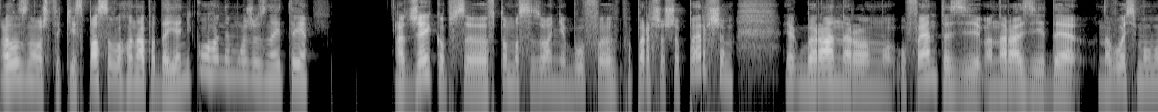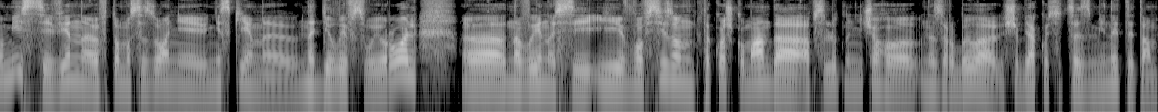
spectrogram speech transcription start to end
Але знову ж таки, з пасового нападу я нікого не можу знайти. А Джейкобс е, в тому сезоні був, е, по-перше, що першим якби ранером у fantasy, а наразі йде на восьмому місці. Він е, в тому сезоні ні з ким не ділив свою роль на виносі. І в offseason також команда абсолютно нічого не зробила, щоб якось це змінити, там,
